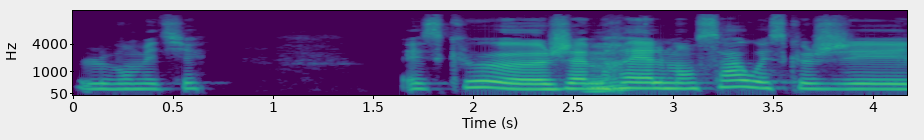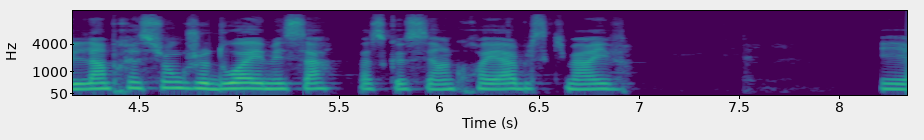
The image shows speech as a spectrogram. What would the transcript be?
le bon métier? Est-ce que j'aime mmh. réellement ça ou est-ce que j'ai l'impression que je dois aimer ça? Parce que c'est incroyable ce qui m'arrive et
